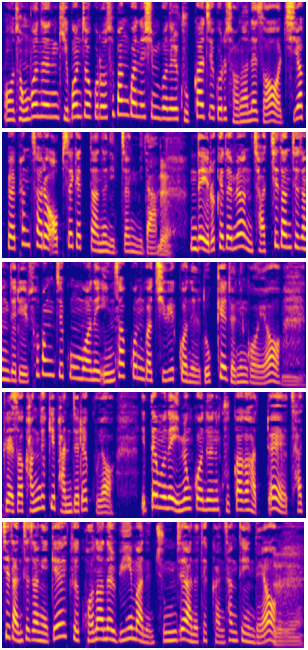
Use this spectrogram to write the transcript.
어, 정부는 기본적으로 소방관의 신분을 국가 국가직으로 전환해서 지역별 편차를 없애겠다는 입장입니다. 네. 근데 이렇게 되면 자치단체장들이 소방직 공무원의 인사권과 지휘권을 놓게 되는 거예요. 음. 그래서 강력히 반대를 했고요. 이 때문에 임용권은 국가가 갖되 자치단체장에게 그 권한을 위임하는 중재안을 택한 상태인데요. 네.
